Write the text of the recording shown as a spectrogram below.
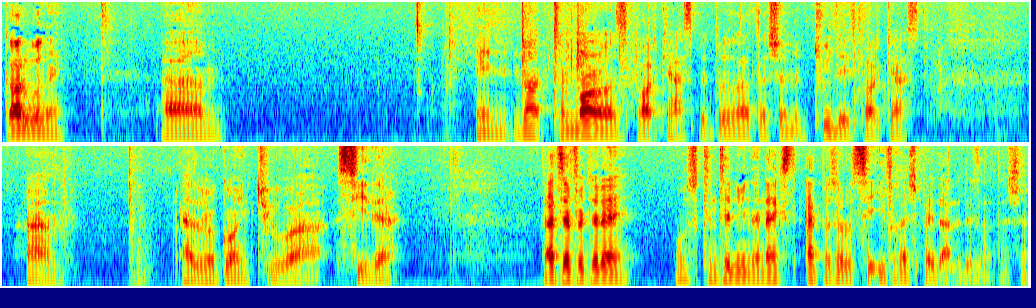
God willing, um, in not tomorrow's podcast, but B'ezrat Hashem in two days podcast, um, as we're going to uh, see there. That's it for today. We'll continue in the next episode of Seif Resh Pedal Bezrat Hashem.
